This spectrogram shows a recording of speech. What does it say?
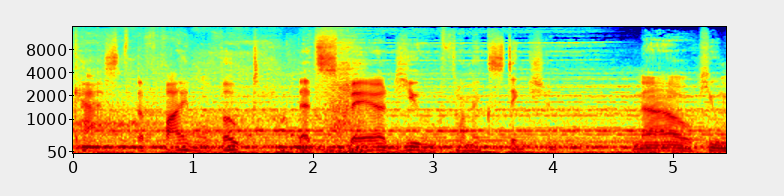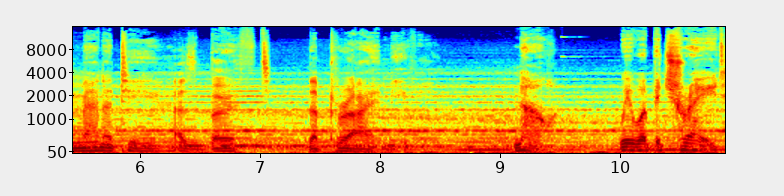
cast the final vote that spared you from extinction. Now humanity has birthed the Prime Evil. No. We were betrayed.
